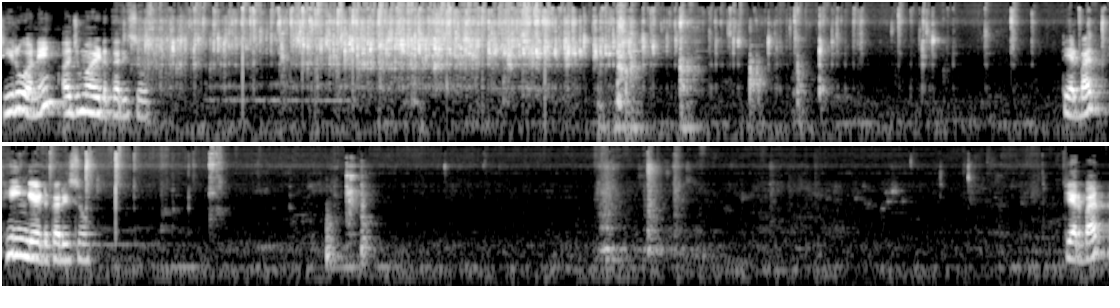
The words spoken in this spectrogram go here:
જીરું અને અજમો એડ કરીશું. ત્યારબાદ હિંગ એડ કરીશું. ત્યારબાદ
